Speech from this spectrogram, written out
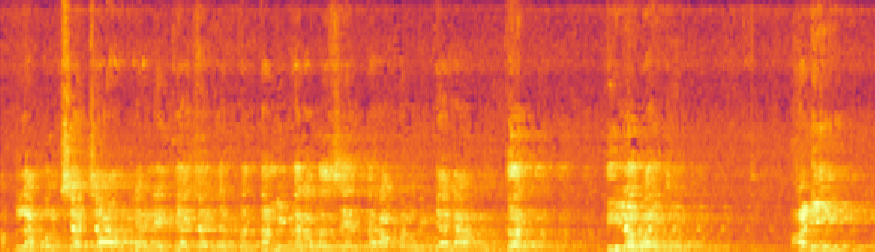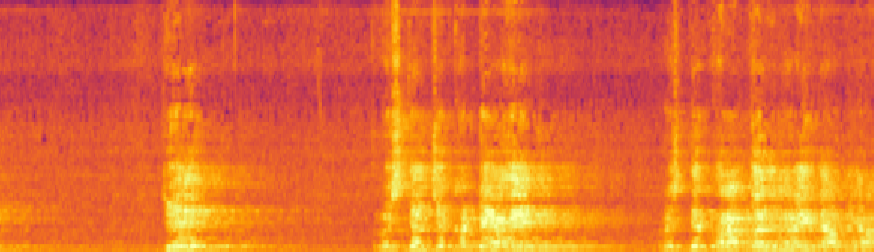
आपल्या पक्षाच्या आपल्या नेत्याच्या जर बदनामी करत असेल तर आपण मी त्याला उत्तर दिलं पाहिजे. आणि जे रस्त्यांचे खड्डे आहेत रस्ते खराब झालेले आहेत ते आपल्या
